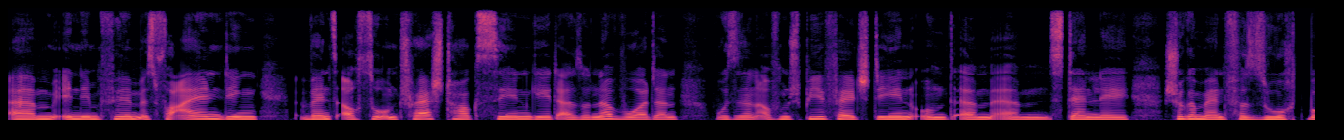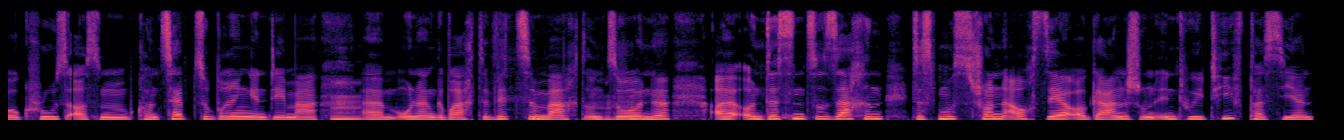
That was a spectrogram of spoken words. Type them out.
ähm, in dem Film ist, vor allen Dingen, wenn es auch so um Trash-Talk-Szenen geht, also ne, wo er dann, wo sie dann auf dem Spielfeld stehen und ähm, ähm Stanley Sugarman versucht, Bo Cruz aus dem Konzept zu bringen, indem er mhm. ähm, unangebrachte Witze macht und so. Mhm. Ne? Äh, und das sind so Sachen, das muss schon auch sehr organisch und intuitiv passieren.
